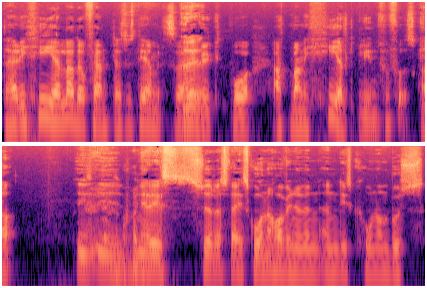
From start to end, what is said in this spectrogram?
det här är hela det offentliga systemet i Sverige Ja, är byggt på att man är helt blind för fusk. Ja. I, i, nere i södra Sverige, Skåne, har vi nu en, en diskussion om buss,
